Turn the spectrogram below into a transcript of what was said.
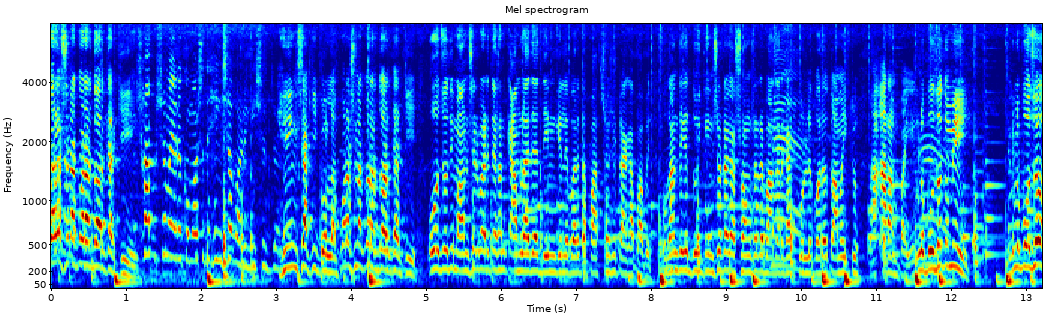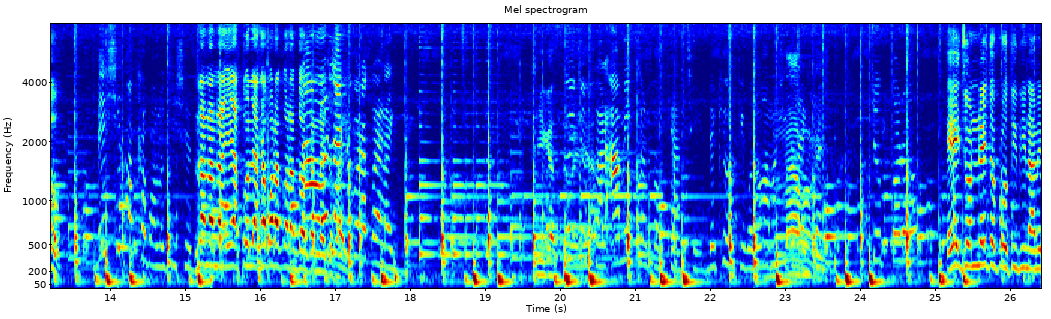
পড়াশোনা করার দরকার কি? সব সময় এরকম ওর সাথে হিংসা করে কিসের জন্য? হিংসা কি করলাম? পড়াশোনা করার দরকার কি? ও যদি মানুষের বাড়িতে এখন কামলায় দেয় দিন গেলে পরে তা পাঁচ ছশো টাকা পাবে। ওখান থেকে দুই তিনশো টাকা সংসারে বাজার ঘাট করলে পরে তো আমি একটু আরাম পাই। এগুলো বোঝো তুমি? এগুলো বোঝো? বেশি কথা বলো কিসের না না না এত লেখাপড়া করার দরকার নাই তো ভাই। লেখাপড়া করা লাগবে। দেখেও কি বলো? আমার না, সাথে ভাবি। চুপ করো। এই জন্যই তো প্রতিদিন আমি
